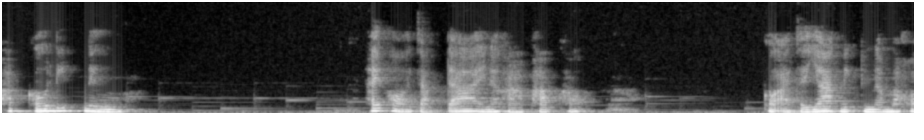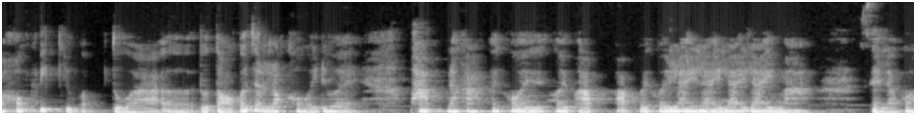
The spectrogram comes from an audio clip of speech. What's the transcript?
พับเขานิดนึงให้พอจับได้นะคะ พับเขา ก็อาจจะยากนิดนึงนะมาเพราะเขาฟิกอยู่กับตัวเอ่อตัวต่อก็จะล็อกเขาไว้ด้วย พับนะคะ ค่อยๆค่อยๆพับพับค่อยๆไล่ไล่ไล่ไล่มา เสร็จแล้วก็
